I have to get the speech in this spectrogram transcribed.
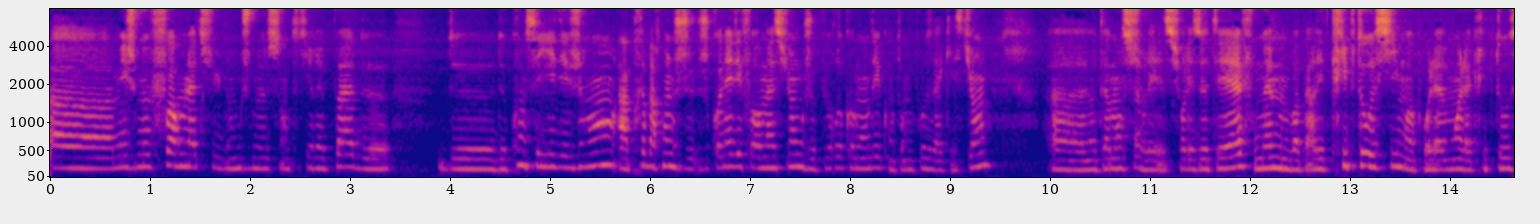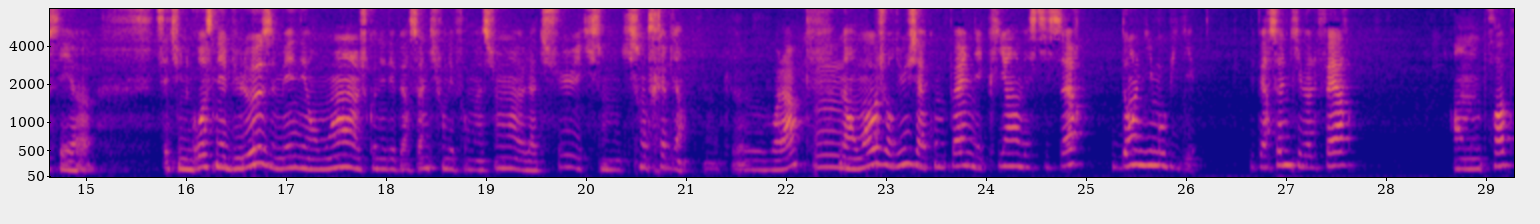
euh, mais je me forme là-dessus, donc je me sentirais pas de, de, conseiller des gens. Après, par contre, je, connais des formations que je peux recommander quand on me pose la question, euh, notamment sur les, sur les ETF, ou même on va parler de crypto aussi. Moi, pour la, moi la crypto, c'est c'est une grosse nébuleuse, mais néanmoins, je connais des personnes qui font des formations euh, là-dessus et qui sont, qui sont très bien. Donc euh, voilà. Mm. Non, moi aujourd'hui, j'accompagne les clients investisseurs dans l'immobilier. Des personnes qui veulent faire en nom propre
